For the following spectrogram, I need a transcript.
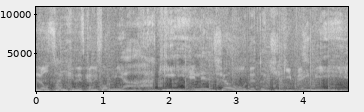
Los Ángeles, California, aquí en el show de Tu Chiqui Baby.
